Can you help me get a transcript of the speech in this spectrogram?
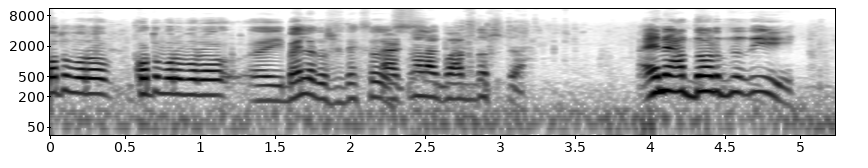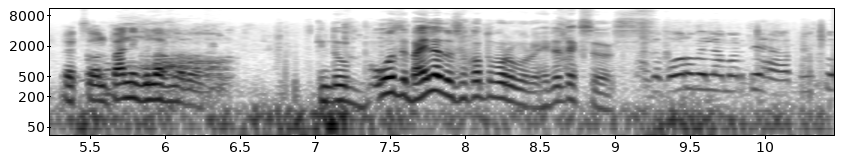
কত বড় কত বড় বড় এই বাইলা ধরছে দেখছ কাঁকড়া লাগবে আট দশটা। আইনে হাত ধরতে দি। কল পানি গুলা করো কিন্তু ও যে বাইলা ধরছে কত বড় বড় এটা দেখছ বড় বাইলা আমার দেহা তুই তো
